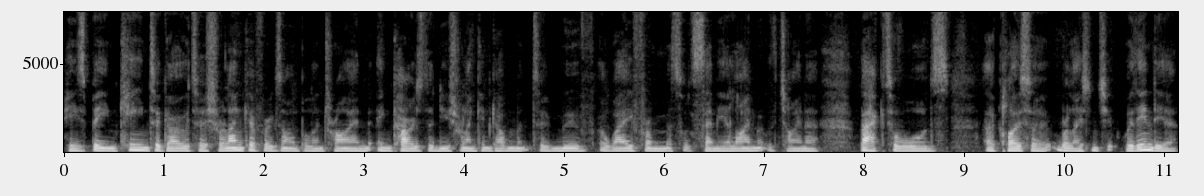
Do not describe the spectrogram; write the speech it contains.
He's been keen to go to Sri Lanka, for example, and try and encourage the new Sri Lankan government to move away from a sort of semi alignment with China back towards a closer relationship with India.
